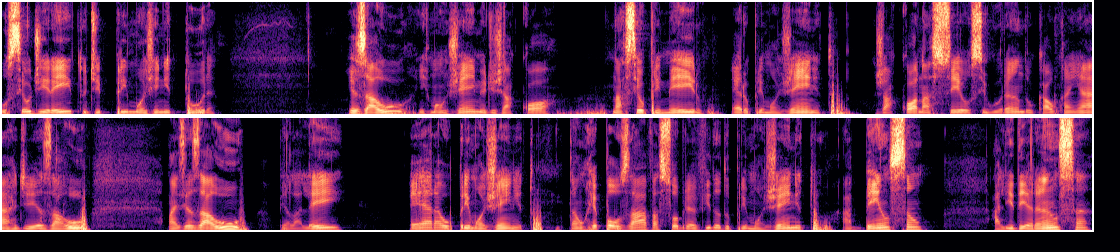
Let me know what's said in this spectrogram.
o seu direito de primogenitura. Esaú, irmão gêmeo de Jacó, nasceu primeiro, era o primogênito. Jacó nasceu segurando o calcanhar de Esaú, mas Esaú, pela lei, era o primogênito. Então repousava sobre a vida do primogênito a bênção, a liderança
